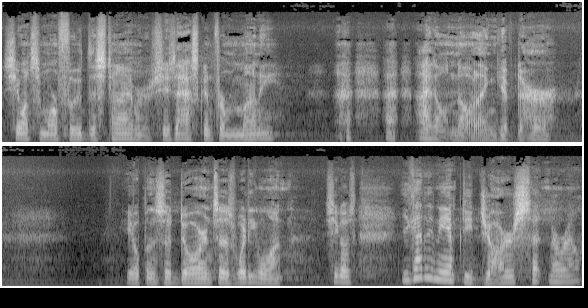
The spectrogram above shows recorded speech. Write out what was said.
She wants some more food this time or she's asking for money. I, I don't know what I can give to her. He opens the door and says, What do you want? She goes, You got any empty jars sitting around?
